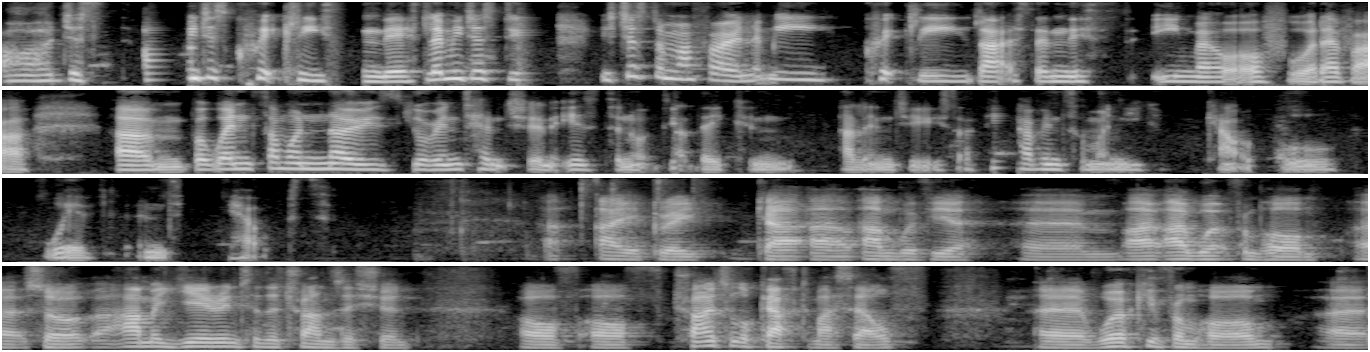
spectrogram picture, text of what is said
oh just let me just quickly send this. Let me just do it's just on my phone. Let me quickly like send this email off or whatever. Um but when someone knows your intention is to not do that they can challenge you. So i think having someone you can be accountable with and helps. I agree i'm with you. Um, I, I, work from home, uh, so I'm a year into the transition of of trying to look after myself, uh, working from home, uh,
